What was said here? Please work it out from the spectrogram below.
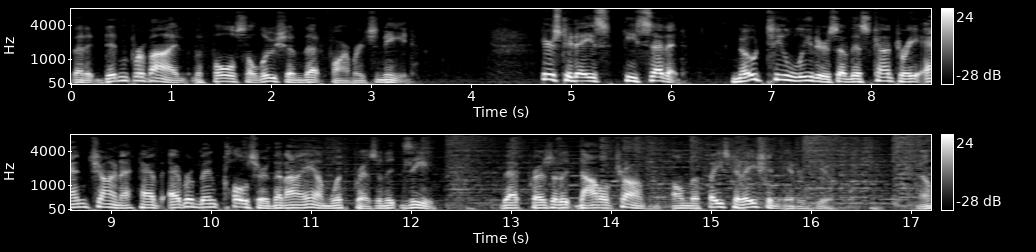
that it didn't provide the full solution that farmers need. Here's today's He Said It. No two leaders of this country and China have ever been closer than I am with President Xi. That President Donald Trump on the Face to Nation interview. Well,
